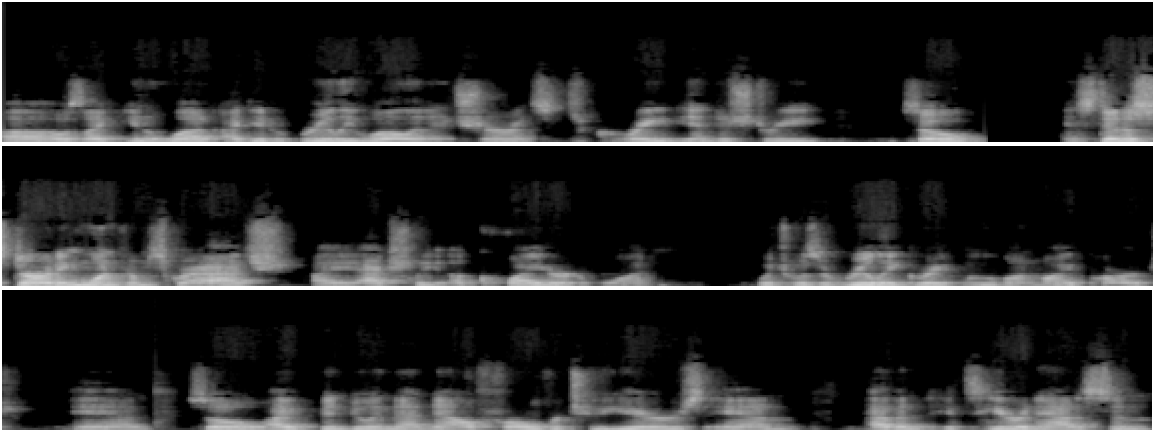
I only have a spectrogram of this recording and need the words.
uh, I was like, you know what? I did really well in insurance. It's a great industry. So instead of starting one from scratch, I actually acquired one, which was a really great move on my part. And so I've been doing that now for over two years and haven't, it's here in Addison,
